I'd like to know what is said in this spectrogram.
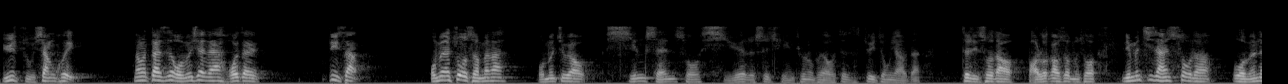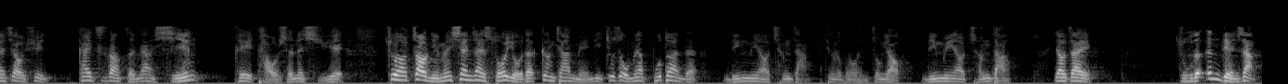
与主相会，那么但是我们现在还活在地上，我们要做什么呢？我们就要行神所喜悦的事情。听众朋友，这是最重要的。这里说到保罗告诉我们说：你们既然受了我们的教训，该知道怎样行，可以讨神的喜悦，就要照你们现在所有的更加勉励。就是我们要不断的灵命要成长。听众朋友很重要，灵命要成长，要在。主的恩典上，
